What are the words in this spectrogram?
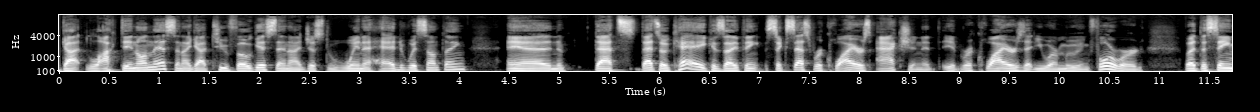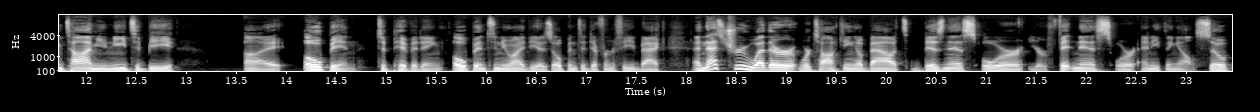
got locked in on this and I got too focused and I just went ahead with something." And that's that's okay because I think success requires action. It it requires that you are moving forward, but at the same time, you need to be uh, open to pivoting, open to new ideas, open to different feedback. And that's true whether we're talking about business or your fitness or anything else. So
